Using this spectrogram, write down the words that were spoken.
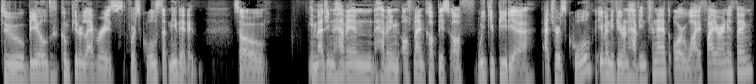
to build computer libraries for schools that needed it. So imagine having having offline copies of Wikipedia at your school, even if you don't have internet or Wi-Fi or anything.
